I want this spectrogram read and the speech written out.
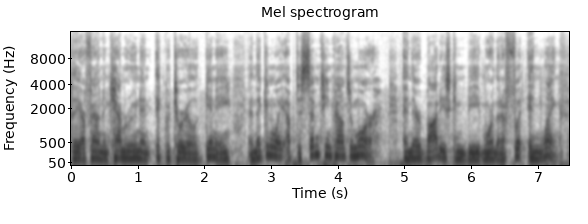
They are found in Cameroon and Equatorial Guinea, and they can weigh up to 17 pounds or more, and their bodies can be more than a foot in length.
